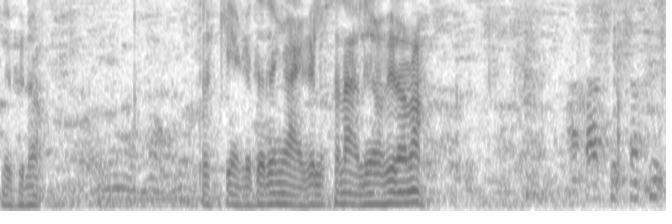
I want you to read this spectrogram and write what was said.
เลยพี่น้องตะแกรงก็จะได้ง่ายขึ้นลักษณะเลยเนาะพี่น้องเนาะอาตาพิดตาพิด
